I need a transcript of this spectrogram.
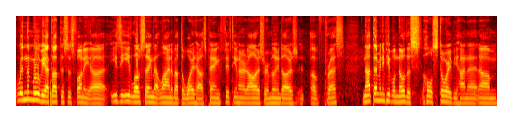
in the movie, I thought this was funny. Uh, Easy E loves saying that line about the White House paying fifteen hundred dollars for a million dollars of press. Not that many people know this whole story behind that. Um,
